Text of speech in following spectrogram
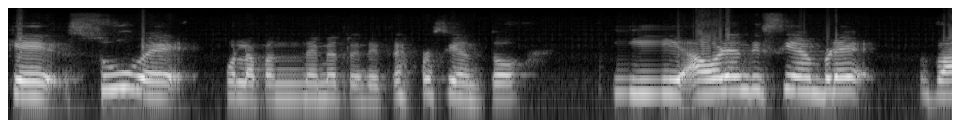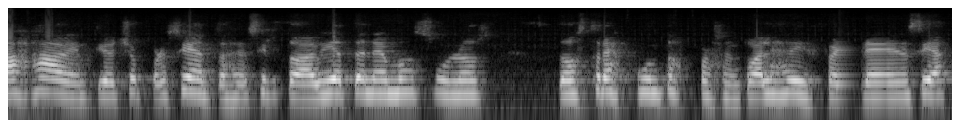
que sube por la pandemia 33%, y ahora en diciembre baja a 28%, es decir, todavía tenemos unos 2-3 puntos porcentuales de diferencia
